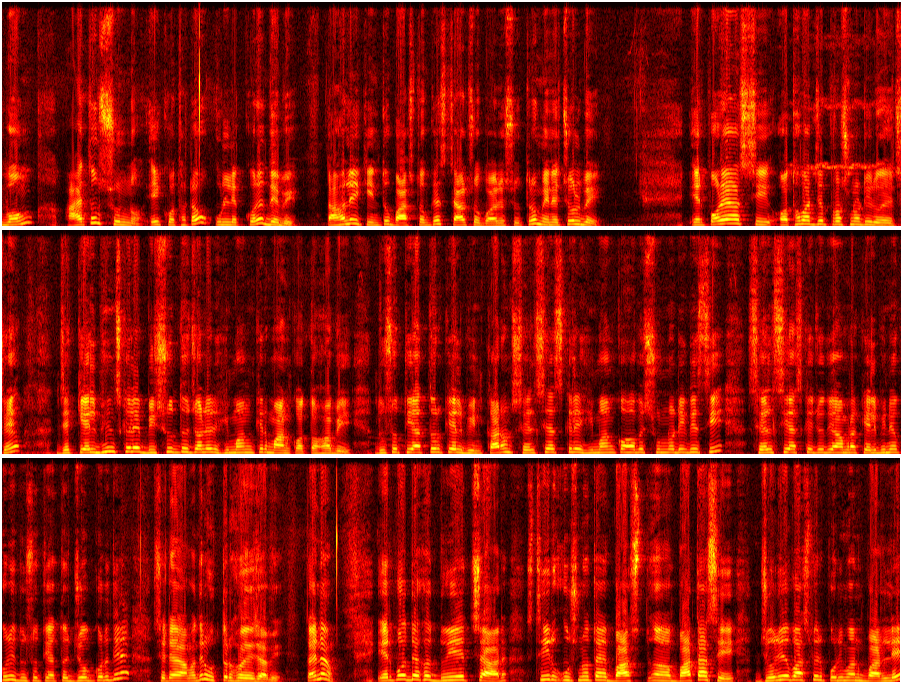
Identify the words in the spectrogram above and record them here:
এবং আয়তন শূন্য, এই কথাটাও উল্লেখ করে দেবে। তাহলেই কিন্তু বাস্তব গ্যাস চার্লস ও বয়েলের সূত্র মেনে চলবে। এরপরে আসছি, অথবা যে প্রশ্নটি রয়েছে যে কেলভিন স্কেলে বিশুদ্ধ জলের হিমাঙ্কের মান কত হবে? দুশো তিয়াত্তর কেলভিন, কারণ সেলসিয়াস স্কেলে হিমাঙ্ক হবে শূন্য ডিগ্রি সি, সেলসিয়াসকে যদি আমরা কেলভিনে করি, দুশো তিয়াত্তর যোগ করে দিলে সেটা আমাদের উত্তর হয়ে যাবে, তাই না? এরপর দেখো দুইয়ের চার, স্থির উষ্ণতায় বাতাসে জলীয় বাষ্পের পরিমাণ বাড়লে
